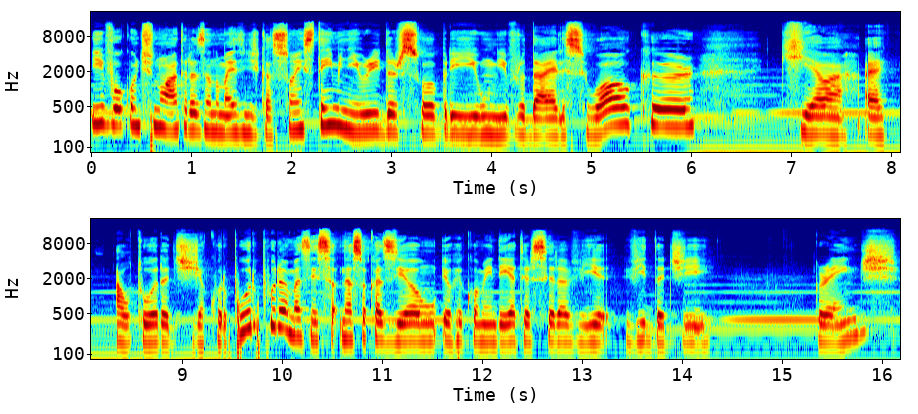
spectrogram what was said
E vou continuar trazendo mais indicações. Tem mini reader sobre um livro da Alice Walker, que é, é autora de A Cor Púrpura, mas nessa, nessa ocasião eu recomendei a terceira via, vida de Grange.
